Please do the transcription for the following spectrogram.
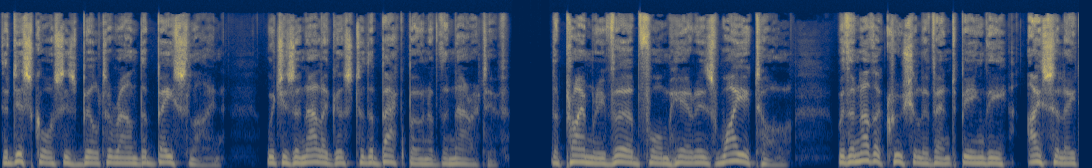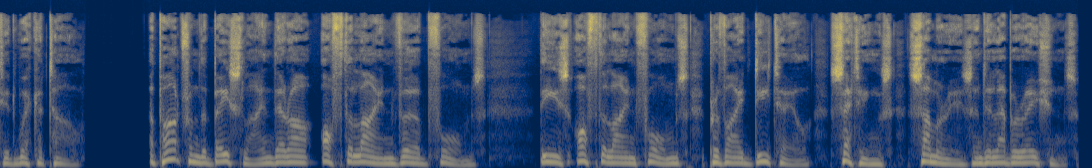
the discourse is built around the baseline, which is analogous to the backbone of the narrative. The primary verb form here is wayyiqtol, with another crucial event being the isolated wekatal. Apart from the baseline, there are off-the-line verb forms. These off-the-line forms provide detail, settings, summaries and elaborations.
